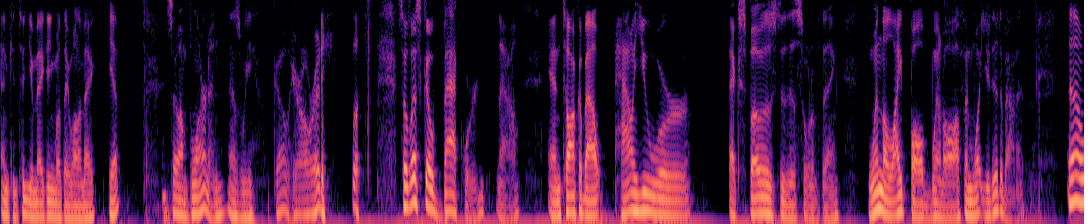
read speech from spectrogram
and continue making what they want to make. Yep. So I'm learning as we go here already. let's so let's go backward now and talk about how you were exposed to this sort of thing, when the light bulb went off, and what you did about it. Uh,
